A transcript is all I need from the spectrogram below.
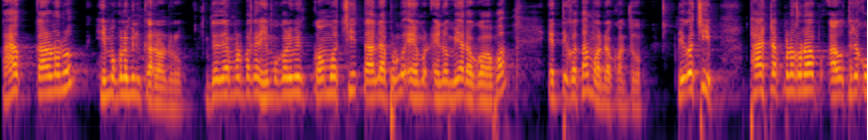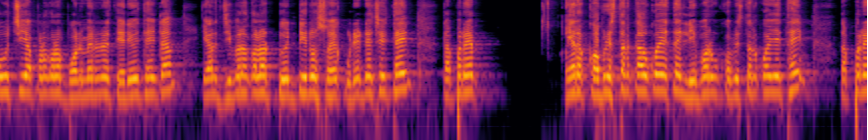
কাহা কারণর হিমোগ্লোবিন কারণর যদি আপনার পাখে হিমোগ্লোবিন কম অছি তাহলে আপনার এনোমিয়া রোগ হব এত কথা মনে রাখতু ঠিক আছে ফার্স্ট আপনার আউথরে কৌছি আপনার বনমেরের তৈরি হয়ে থাকে এটা ইয়ার জীবন কলর টোয়েন্টি রু শহে কোড়িয়ে ডেজ হয়ে থাকে তাপরে এর কবরস্থান কাউ কুয়া লিভর কবরস্থান কুয়া যাই তাপরে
